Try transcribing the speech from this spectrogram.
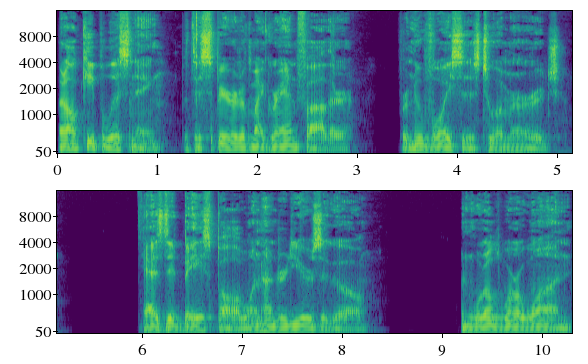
But I'll keep listening with the spirit of my grandfather for new voices to emerge, as did baseball 100 years ago, when World War I,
